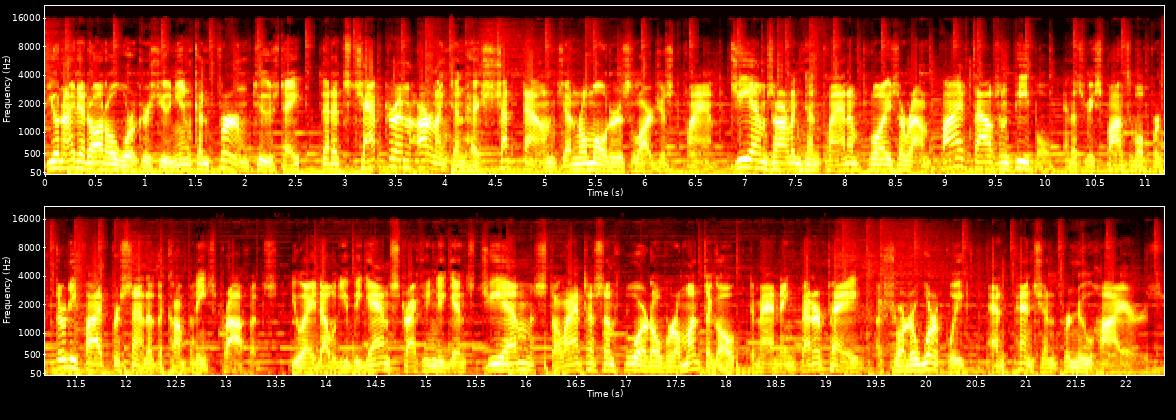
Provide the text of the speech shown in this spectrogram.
The United Auto Workers Union confirmed Tuesday that its chapter in Arlington has shut down General Motors' largest plant. GM's Arlington plant employs around 5,000 people and is responsible for 35% of the company's profits. UAW began striking against GM, Stellantis, and Ford over a month ago, demanding better pay, a shorter work week, and pension for new hires.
